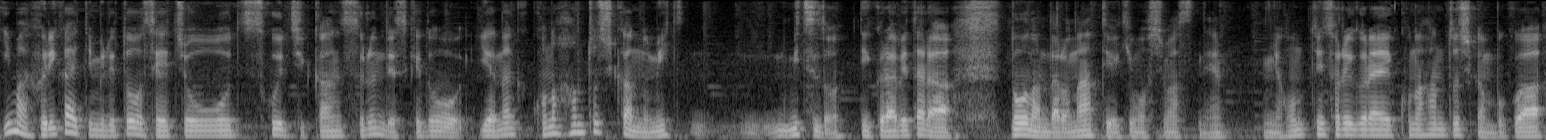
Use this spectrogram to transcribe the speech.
今振り返ってみると成長をすごい実感するんですけどいやなんかこの半年間の密度に比べたらどうなんだろうなっていう気もしますね。いや本当にそれぐらいこの半年間僕は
